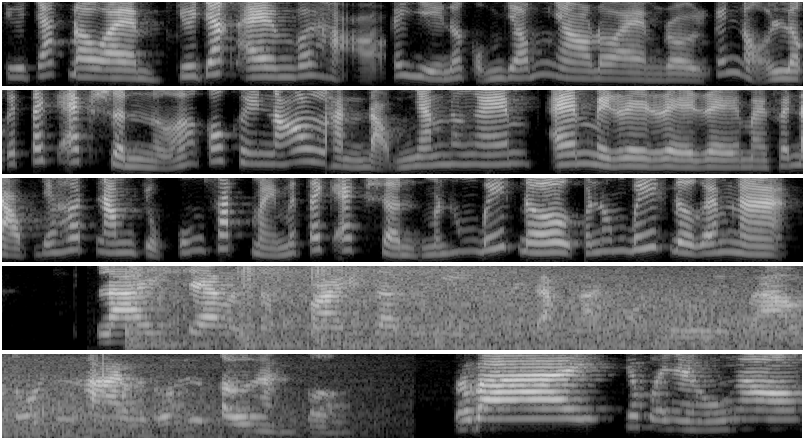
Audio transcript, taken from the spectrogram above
chưa chắc đâu em. Chưa chắc em với họ, cái gì nó cũng giống nhau đâu em. Rồi cái nội lực, cái take action nữa, có khi nó là hành động nhanh hơn em. Em mày rề rề rề mày phải đọc cho hết năm chục cuốn sách mày mới take action, mình không biết được, mình không biết được em nè like, share và subscribe kênh của Nhi. Sẽ gặp lại mọi người vào tối thứ hai và tối thứ tư hàng tuần. Bye bye. Chúc cả nhà ngủ ngon.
